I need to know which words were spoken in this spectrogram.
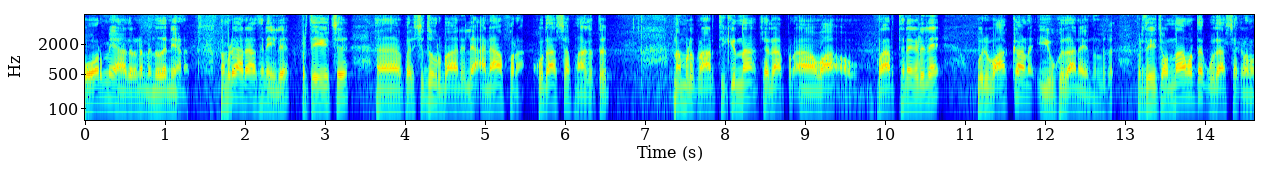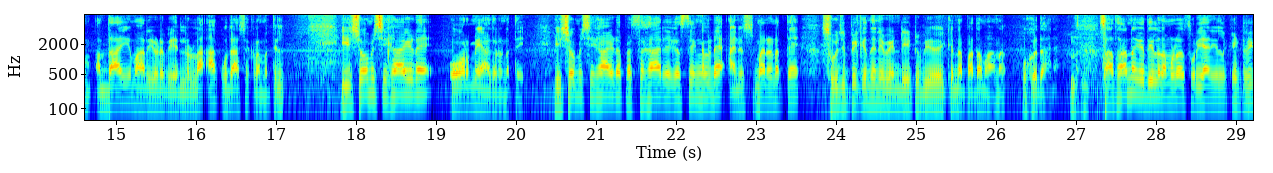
ഓർമ്മയാചരണം എന്ന് തന്നെയാണ്. നമ്മുടെ ആരാധനയിൽ പ്രത്യേകിച്ച് പരിശുദ്ധ കുർബാനിലെ അനാഫറ കുദാശ ഭാഗത്ത് നമ്മൾ പ്രാർത്ഥിക്കുന്ന ചില പ്രാർത്ഥനകളിലെ ഒരു വാക്കാണ് ഈ ഉഹുദാന എന്നുള്ളത്. പ്രത്യേകിച്ച് ഒന്നാമത്തെ കുദാശക്രമം അദ്ദായി മാറിയുടെ പേരിലുള്ള ആ കുദാശക്രമത്തിൽ ഈശോമിശിഹായുടെ ഓർമ്മയാചരണത്തെ ഈശോമിശിഹായുടെ പെസഹാ രഹസ്യങ്ങളുടെ അനുസ്മരണത്തെ സൂചിപ്പിക്കുന്നതിന് വേണ്ടിയിട്ട് ഉപയോഗിക്കുന്ന പദമാണ് ഉഹുദാന സാധാരണഗതിയിൽ നമ്മൾ സുറിയാനിയിൽ കേട്ടി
